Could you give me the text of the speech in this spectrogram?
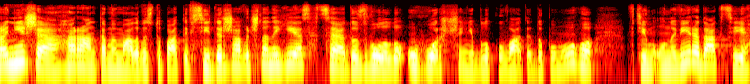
Раніше гарантами мали виступати всі держави-члени ЄС. Це дозволило Угорщині блокувати допомогу. Втім, у новій редакції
